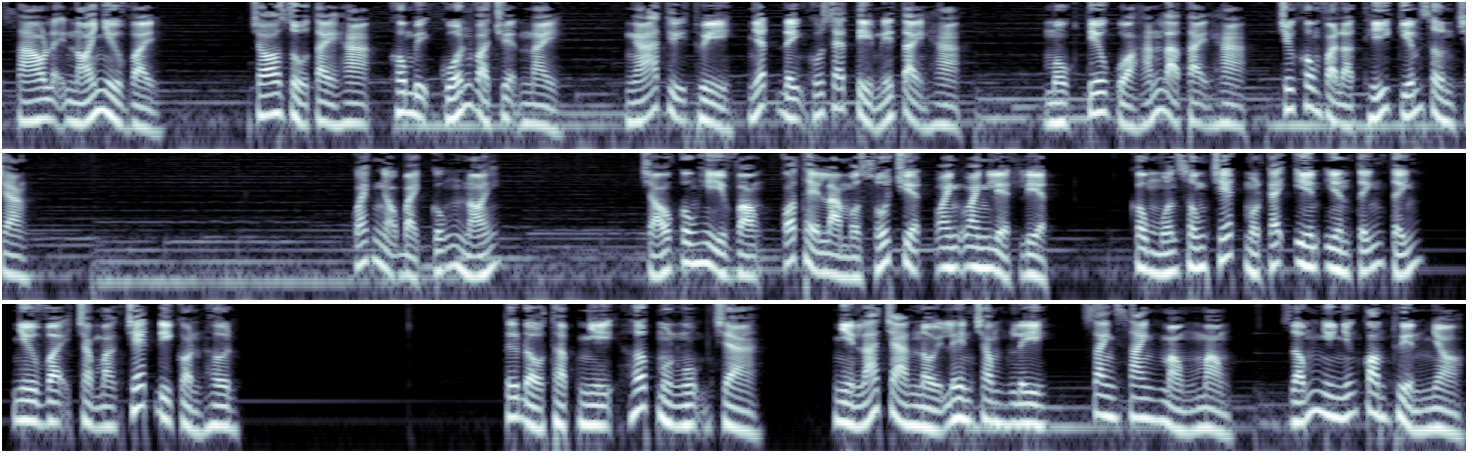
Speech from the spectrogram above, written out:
sao lại nói như vậy? Cho dù Tài Hạ không bị cuốn vào chuyện này, Ngã Thụy Thủy nhất định cũng sẽ tìm đến Tài Hạ. Mục tiêu của hắn là Tài Hạ, chứ không phải là Thí Kiếm Sơn Trang. Quách Ngạo Bạch cũng nói, cháu cũng hy vọng có thể làm một số chuyện oanh oanh liệt liệt, không muốn sống chết một cách yên yên tĩnh tĩnh, như vậy chẳng bằng chết đi còn hơn. Tư đầu thập nhị hớp một ngụm trà, nhìn lá trà nổi lên trong ly, xanh xanh mỏng mỏng, giống như những con thuyền nhỏ.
